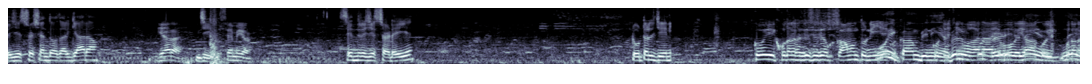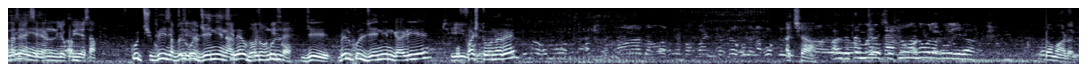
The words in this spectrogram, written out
रजिस्ट्रेशन 2011 11 जी। सेम ईयर सिंध रजिस्टर्ड है ये। टोटल जेनी कोई खुदा ना किसी का काम हम तो नहीं है कोई काम भी नहीं है, बिल्कुल ready हो है, या नहीं, कोई खुदा ना नहीं एक्सीडेंट या कोई ऐसा। कुछ भी नहीं बिल्कुल जेन्यन है बिल्कुल जी बिल्कुल जेन्यन गाड़ी है फ़र्स्ट ओनर है। अच्छा। मॉडल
